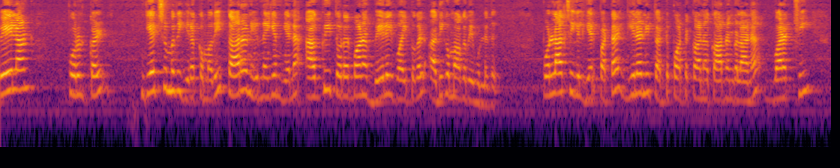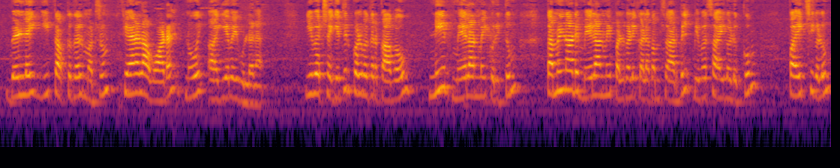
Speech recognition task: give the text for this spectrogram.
வேளாண் பொருட்கள் ஏற்றுமதி இறக்குமதி தர நிர்ணயம் என அக்ரி தொடர்பான வேலை வாய்ப்புகள் அதிகமாகவே உள்ளது. பொள்ளாச்சியில் ஏற்பட்ட இளநீர் தட்டுப்பாட்டுக்கான காரணங்களான வறட்சி வெள்ளை ஈ தாக்குதல் மற்றும் கேரளா வாடல் நோய் ஆகியவை உள்ளன. இவற்றை எதிர்கொள்வதற்காகவும் நீர் மேலாண்மை குறித்தும் தமிழ்நாடு மேலாண்மை பல்கலைக்கழகம் சார்பில் விவசாயிகளுக்கும் பயிற்சிகளும்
